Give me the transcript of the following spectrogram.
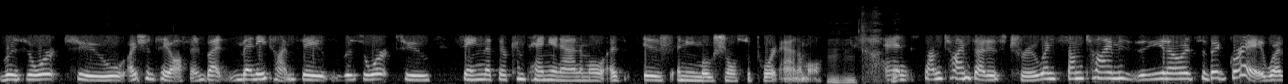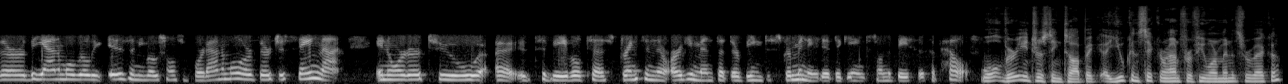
resort to, I shouldn't say often, but many times they resort to saying that their companion animal is, is an emotional support animal. Mm-hmm. And sometimes that is true, and sometimes, you know, it's a bit gray whether the animal really is an emotional support animal or if they're just saying that in order to uh, to be able to strengthen their argument that they're being discriminated against on the basis of health. Well, very interesting topic. Uh, you can stick around for a few more minutes, Rebeka.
